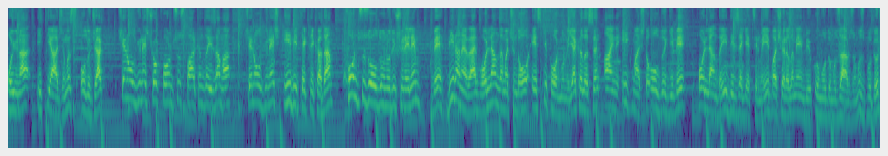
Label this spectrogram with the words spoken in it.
oyuna ihtiyacımız olacak. Şenol Güneş çok formsuz farkındayız ama Şenol Güneş iyi bir teknik adam. Formsuz olduğunu düşünelim ve bir an evvel Hollanda maçında o eski formunu yakalasın. Aynı ilk maçta olduğu gibi Hollanda'yı dize getirmeyi başaralım. En büyük umudumuz, arzumuz budur.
